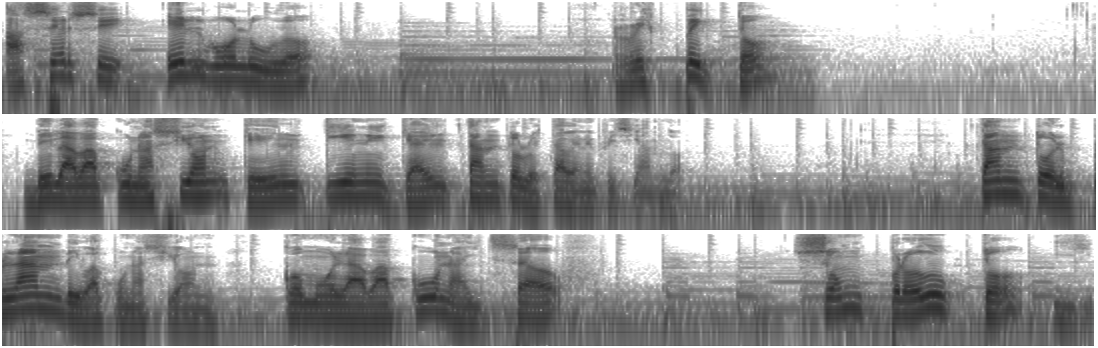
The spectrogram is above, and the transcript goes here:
hacerse el boludo respecto de la vacunación que él tiene y que a él tanto lo está beneficiando. Tanto el plan de vacunación como la vacuna itself son producto y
